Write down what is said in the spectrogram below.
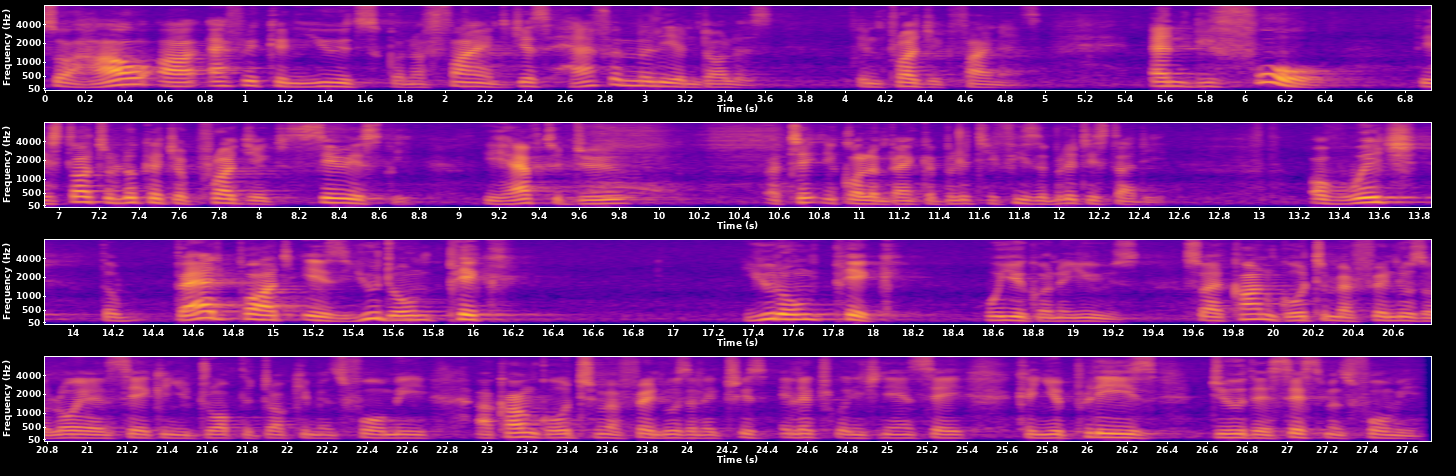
So, how are African youths going to find just half a million dollars in project finance? And before they start to look at your project seriously, you have to do a technical and bankability feasibility study, of which the bad part is you don't pick, you don't pick who you're going to use. So I can't go to my friend who's a lawyer and say, can you drop the documents for me? I can't go to my friend who's an electrical engineer and say, can you please do the assessments for me?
